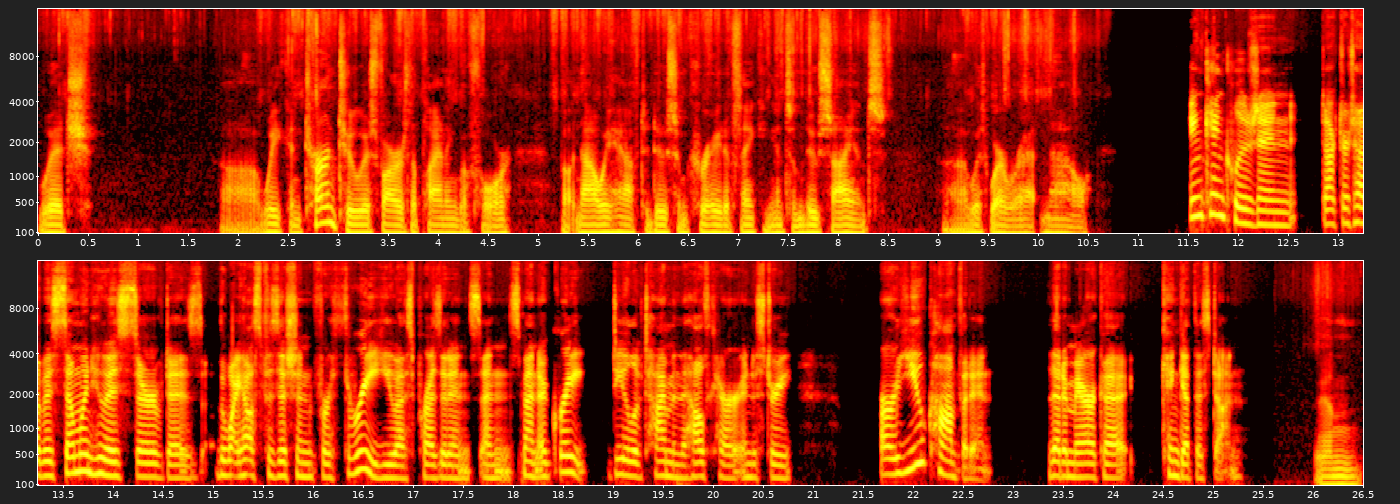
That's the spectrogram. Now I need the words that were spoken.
which uh, we can turn to as far as the planning before, but now we have to do some creative thinking and some new science uh, with where we're at now. In conclusion, Dr. Tubb is someone who has served as the White House physician for three U.S. presidents and spent a great deal of time in the healthcare industry. Are you confident that America can get this done? In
